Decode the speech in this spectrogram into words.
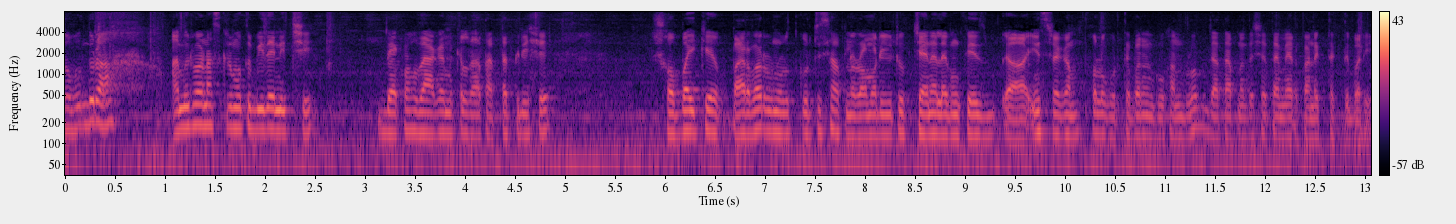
তো বন্ধুরা, আমি রোহান আজকের মতো বিদায় নিচ্ছি। দেখা হবে আগামীকাল রাত আটটা তিরিশে। সবাইকে বারবার অনুরোধ করতেছি, আপনারা আমার ইউটিউব চ্যানেল এবং ফেসবুক ইনস্টাগ্রাম ফলো করতে পারেন রুহান ব্লগ, যাতে আপনাদের সাথে আমি আর কানেক্ট থাকতে পারি।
